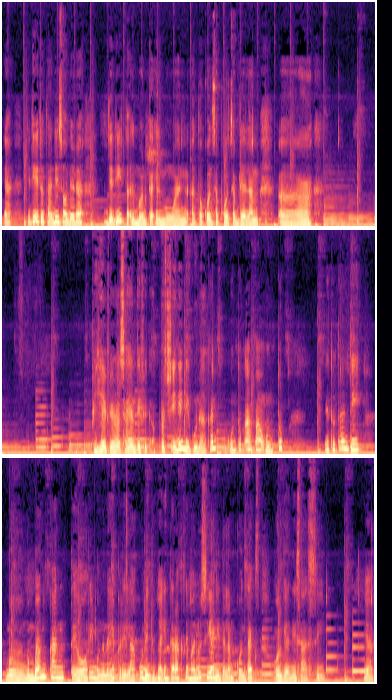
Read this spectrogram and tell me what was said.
Ya, jadi itu tadi saudara. Jadi keilmuan-keilmuan atau konsep-konsep dalam uh, behavioral scientific approach ini digunakan untuk apa? Untuk itu tadi mengembangkan teori mengenai perilaku dan juga interaksi manusia di dalam konteks organisasi. Ya.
